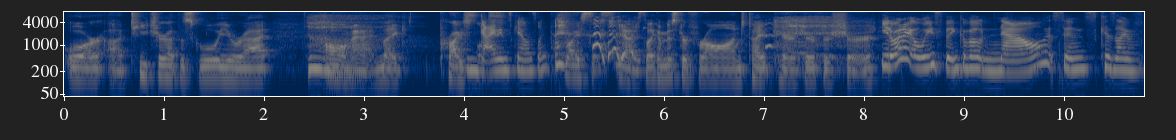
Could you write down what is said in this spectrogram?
or a teacher at the school you were at. oh man, like priceless. Guidance counselor. priceless. yeah, it's like a Mr. Frond type character for sure. You know what I always think about now, since because I've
